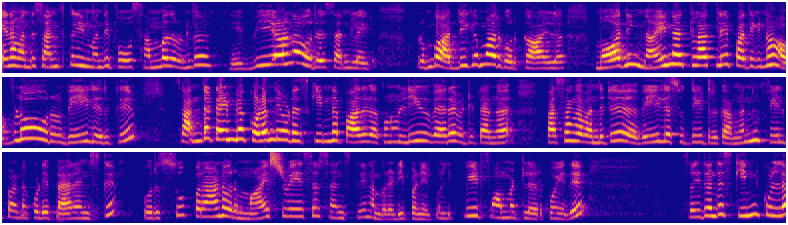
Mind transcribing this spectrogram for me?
ஏன்னா வந்து சன்ஸ்க்ரீன் வந்து இப்போது சம்மர் வந்து ஹெவியான ஒரு சன்லைட் ரொம்ப அதிகமாக இருக்குது ஒரு காலையில். மார்னிங் நைன் ஓ கிளாக்லேயே பார்த்தீங்கன்னா அவ்வளோ ஒரு வெயில் இருக்குது ஸோ அந்த டைமில் குழந்தையோட ஸ்கின்னை பாதுகாக்கணும். லீவ் வேறு விட்டுட்டாங்க. பசங்க வந்துட்டு வெயிலில் சுற்றிக்கிட்டு இருக்காங்கன்னு ஃபீல் பண்ணக்கூடிய பேரண்ட்ஸ்க்கு ஒரு சூப்பரான ஒரு மாய்ஸ்சரைசர் சன்ஸ்க்ரீன் நம்ம ரெடி பண்ணியிருக்கோம் லிக்விட் ஃபார்மட்டில் இருக்கும் இது. ஸோ இது வந்து ஸ்கின்குள்ளே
